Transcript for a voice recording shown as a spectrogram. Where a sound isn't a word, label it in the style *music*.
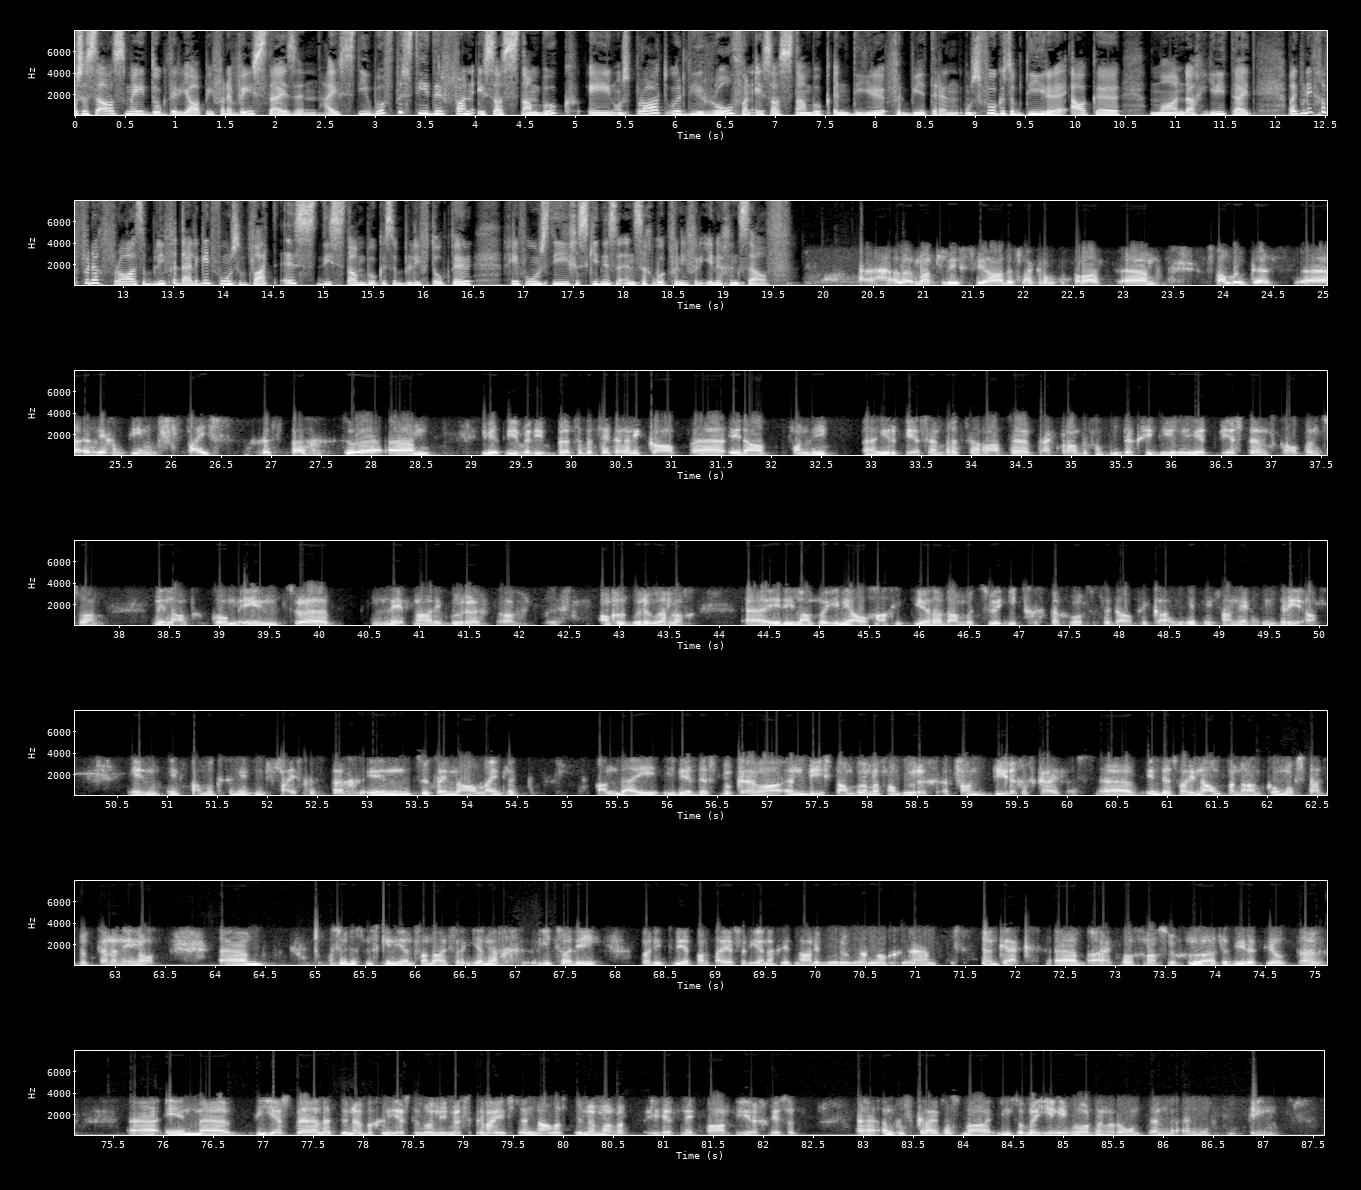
Ons is selfs met Dr. Japie van der Westhuizen. Hy is die hoofbestuurder van SA Stamboek en ons praat oor die rol van SA Stamboek in diereverbetering. Ons fokus op diere elke maandag hierdie tyd. Maar ek wil net gevinnig vra asseblief verduidelik net vir ons wat is die Stamboek asseblief dokter? Geef ons die geskiedenis en insig ook van die vereniging self. Uh, hallo Matlies. Ja, dit is lekker om te praat. Ehm um, Stamboek is uh, in 1905 gestig. So ehm um, jy weet hier met die Britse besetting in die Kaap uh het daar van die uh, Europese en Britse rasse ek praat van produksiediere jy weet beeste en skape en so in die land gekom en so net na die boere Anglo-Boereoorlog uh het die Landbouunie al geagiteer dat dan moet so iets gestig word vir Suid-Afrika jy weet van 1903 af. In in Stamboek in 1905 gestig en so sy naam eintlik aandui, jy weet dis boeke waarin die stambome van boere van diere geskryf is. Uh en dis waar die naam vandaan kom of stadboek dan in Engels. Ehm um, so dis miskien een van daai verenig iets wat die wat die twee partye verenig het na die boereoorlog. Ehm um, dink ek, uh ek wil graag so glo as 'n diereteelt hou. Uh en uh die eerste hulle toe nou begin eerste volume skryf en daar was toe nou maar wat jy weet net paar diere gewees het uh ingeskryf is maar hierso by Unie wording rond in in 10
